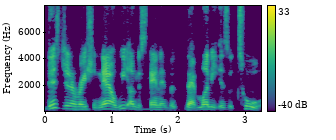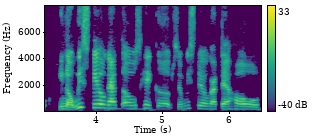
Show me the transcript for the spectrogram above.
This generation now, we understand that, that money is a tool. You know, we still got those hiccups and we still got that whole,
